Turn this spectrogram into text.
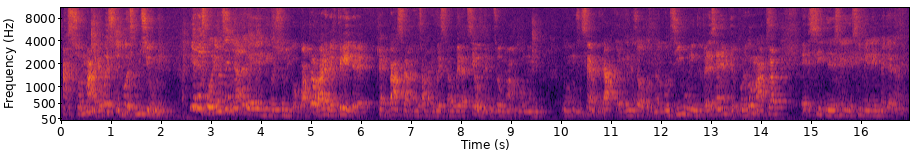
a sommare queste due funzioni viene fuori un segnale di questo tipo qua. Provare per credere, cioè basta fare questa operazione insomma con un, un sistema di calcolo, che ne so, con, con Simulink per esempio, oppure con MATLAB, e si, si, si vede immediatamente.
